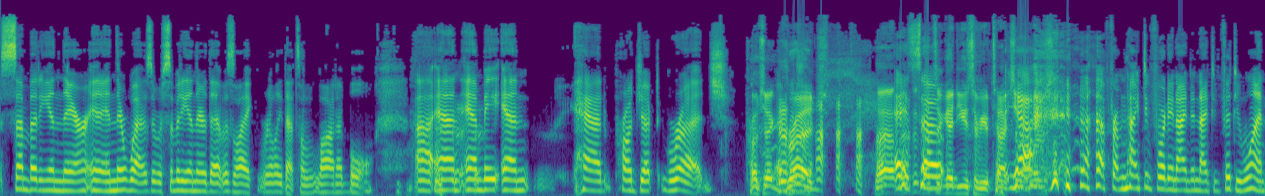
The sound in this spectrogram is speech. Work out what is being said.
somebody in there, and, and there was, there was somebody in there that was like, really, that's a lot of bull, uh, and and be, and had Project Grudge. Project Grudge. That- that's, so- that's a good use of your tax dollars. Yeah, from 1949 to 1951.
